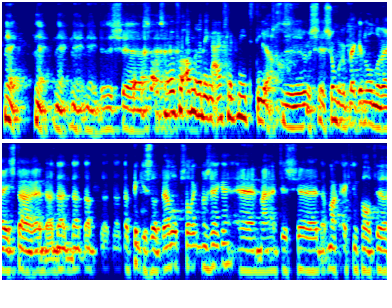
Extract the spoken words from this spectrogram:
Nee, nee, nee, nee. nee. Dat is, uh, Zoals heel veel andere dingen eigenlijk niet. Die ja, sommige plekken in onderwijs, daar, daar, daar, daar, daar, daar pikken ze dat wel op, zal ik maar zeggen. Uh, maar het is, uh, dat mag echt nog wel veel,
